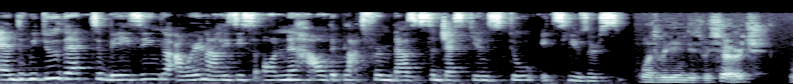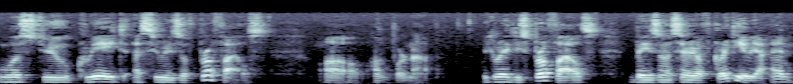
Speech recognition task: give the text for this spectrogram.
and we do that basing our analysis on how the platform does suggestions to its users. What we did in this research was to create a series of profiles uh, on Pornhub. We create these profiles based on a series of criteria and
